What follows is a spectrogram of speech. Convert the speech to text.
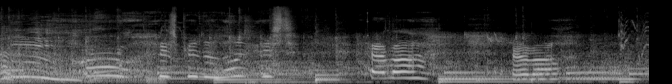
Hmm. Oh, it's been the longest ever, ever.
